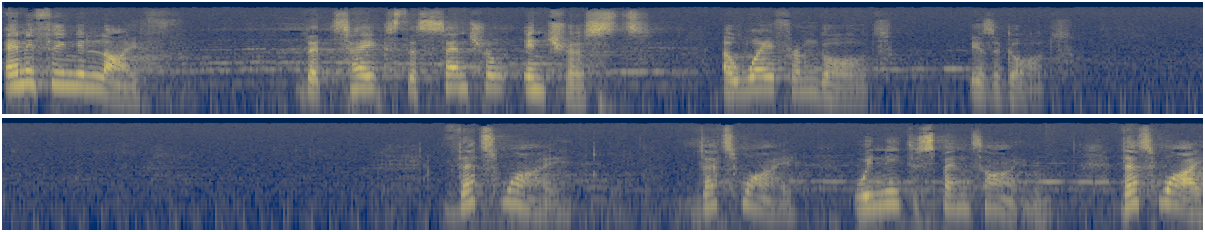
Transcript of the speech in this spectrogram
Anything in life that takes the central interest away from God is a God. That's why, that's why we need to spend time. That's why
